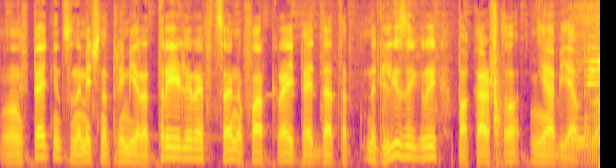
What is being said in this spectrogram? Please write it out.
в пятницу, намечена премьера трейлера. Официально Far Cry 5 дата релиза игры пока что не объявлена.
